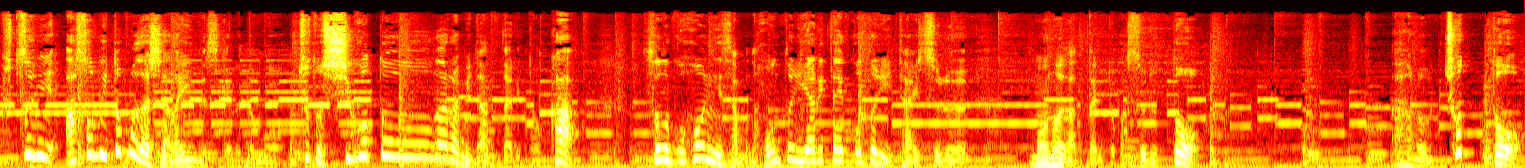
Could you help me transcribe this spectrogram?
普通に遊び友達ならいいんですけれども、ちょっと仕事絡みだったりとか、そのご本人様の本当にやりたいことに対するものだったりとかすると、あの、ちょっと、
